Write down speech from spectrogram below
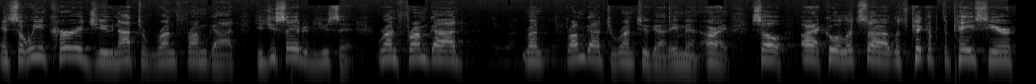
And so we encourage you not to run from God. Did you say it or did you say it? Run from God, run, from God to run to God. Amen. All right. So, all right, cool. Let's uh, let's pick up the pace here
